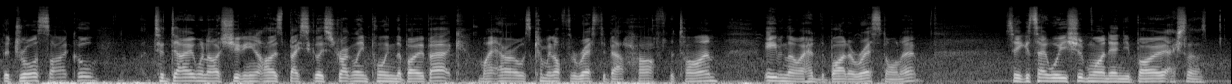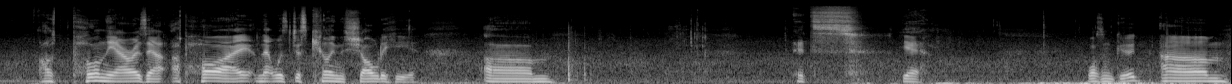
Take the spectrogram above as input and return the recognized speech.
The draw cycle, today when I was shooting I was basically struggling pulling the bow back. My arrow was coming off the rest about half the time, even though I had the biter rest on it. So you could say, well, you should wind down your bow. Actually, I was, I was pulling the arrows out up high and that was just killing the shoulder here. Um, it's, yeah, wasn't good. Um,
